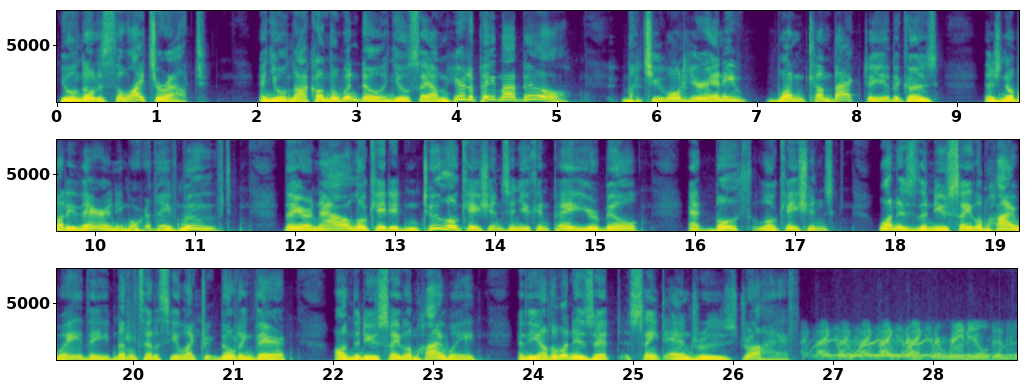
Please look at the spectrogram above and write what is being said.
you'll notice the lights are out and you'll knock on the window and you'll say, I'm here to pay my bill. But you won't hear anyone come back to you because there's nobody there anymore. They've moved. They are now located in two locations and you can pay your bill at both locations. One is the New Salem Highway, the Middle Tennessee Electric building there on the New Salem Highway, and the other one is at St. Andrews Drive radio that's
